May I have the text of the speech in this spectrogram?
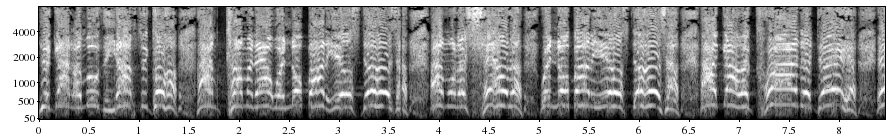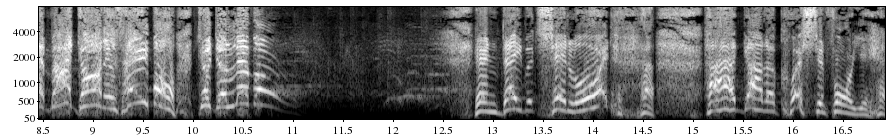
you gotta move the obstacle. I'm coming out when nobody else does. I'm gonna shout when nobody else does. I gotta cry today, and my God is able to deliver. And David said, Lord, I got a question for you.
